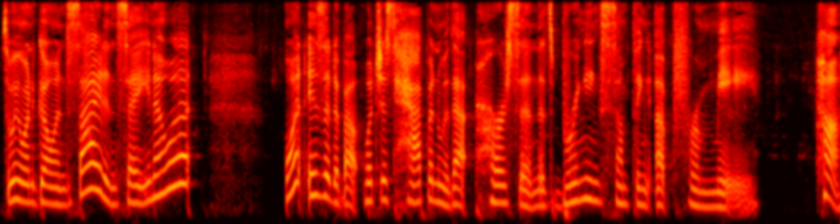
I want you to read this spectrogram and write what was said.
So we want to go inside and say, you know what? What is it about what just happened with that person that's bringing something up for me? Huh,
